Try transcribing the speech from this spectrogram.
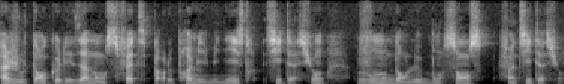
ajoutant que les annonces faites par le Premier ministre, vont dans le bon sens, fin de citation.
